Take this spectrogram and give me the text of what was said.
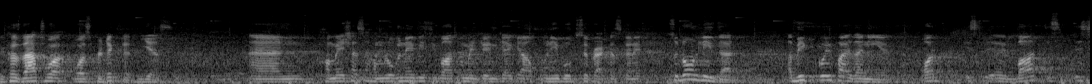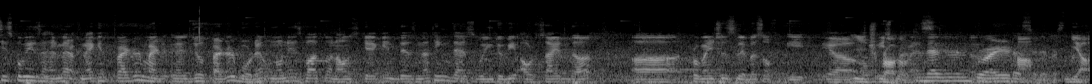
Because that's what was predicted. Yes and हमेशा से हम लोगों ने भी इसी बात को मेंटेन किया कि आप उन्हीं बुक से प्रैक्टिस करें सो डोंट लीव दैट अभी कोई फ़ायदा नहीं है और इस बात इस, इस चीज़ को भी जहन में रखना है कि फेडरल जो फेडरल बोर्ड है उन्होंने इस बात को अनाउंस किया कि there is nothing that is going to be outside the provincial syllabus of. Yeah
